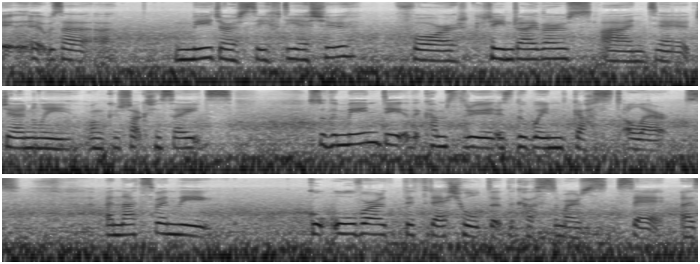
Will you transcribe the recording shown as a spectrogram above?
It, it was a, a major safety issue for crane drivers and uh, generally on construction sites. So the main data that comes through is the wind gust alerts, and that's when they go over the threshold that the customers set as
